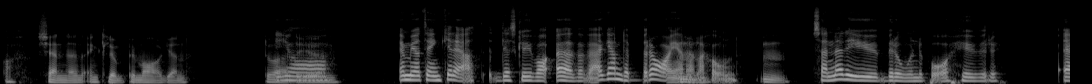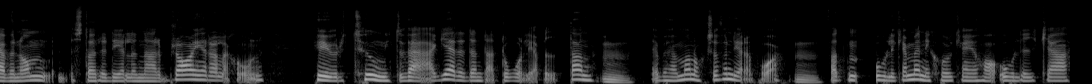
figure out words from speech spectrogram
ah, känner en klump i magen. Då är det ju Ja. en... Ja, men jag tänker det att det ska ju vara övervägande bra i en Mm. relation. Mm, Sen är det ju beroende på hur, även om större delen är bra i en relation, hur tungt väger den där dåliga biten. mm, Det behöver man också fundera på. mm. För att olika människor kan ju ha olika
